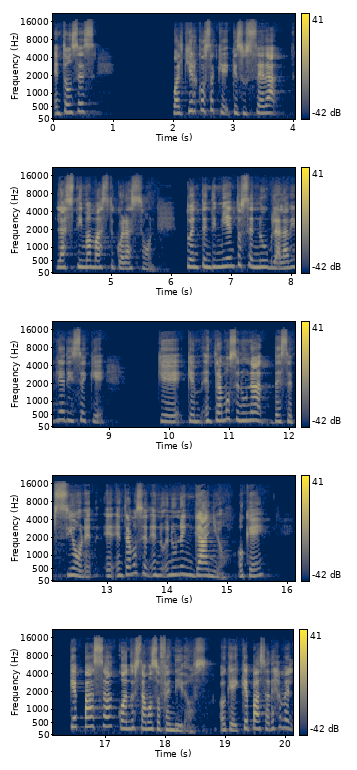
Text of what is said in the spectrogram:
entonces cualquier cosa que, que suceda lastima más tu corazón. Tu entendimiento se nubla. La Biblia dice que que, entramos en una decepción, entramos en, un engaño, ¿ok? ¿Qué pasa cuando estamos ofendidos? ¿Ok? ¿Qué pasa? Déjame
